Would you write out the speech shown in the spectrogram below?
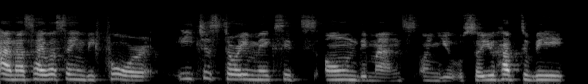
and as i was saying before each story makes its own demands on you. So you have to be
